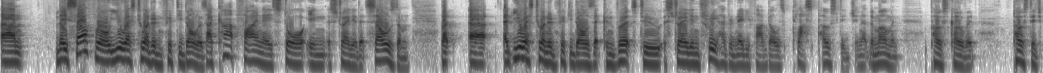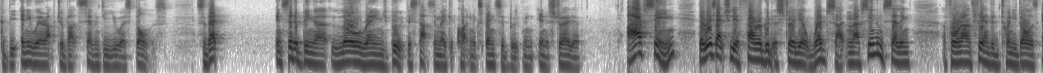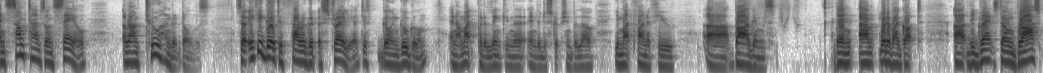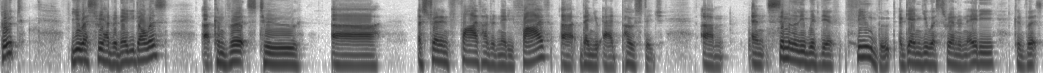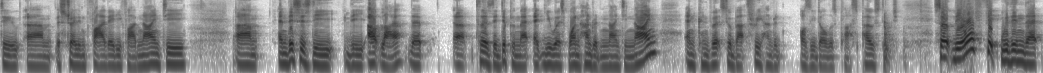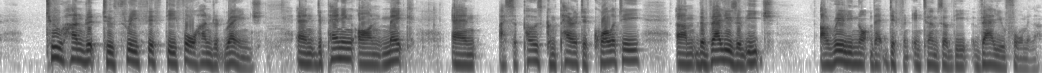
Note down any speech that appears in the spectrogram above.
um, they sell for US $250. I can't find a store in Australia that sells them, but uh, at US $250 that converts to Australian $385 plus postage. And at the moment, post-COVID, postage could be anywhere up to about 70 US dollars. So that instead of being a low range boot, this starts to make it quite an expensive boot in, in Australia. I have seen there is actually a Thorogood Australia website, and I've seen them selling for around $320 and sometimes on sale around $200. So if you go to Thorogood Australia, just go and Google them, and I might put a link in the in the description below. You might find a few uh, bargains. Then um, what have I got? Uh, the Grant Stone brass boot, US $380 uh, converts to uh, Australian 585, uh, then you add postage. Um, and similarly with the field boot, again US 380 converts to um, Australian 585.90. Um, and this is the, the outlier, the uh, Thursday Diplomat at US 199 and converts to about 300 Aussie dollars plus postage. So they all fit within that 200 to 350, 400 range. And depending on make and I suppose comparative quality, um, the values of each are really not that different in terms of the value formula.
